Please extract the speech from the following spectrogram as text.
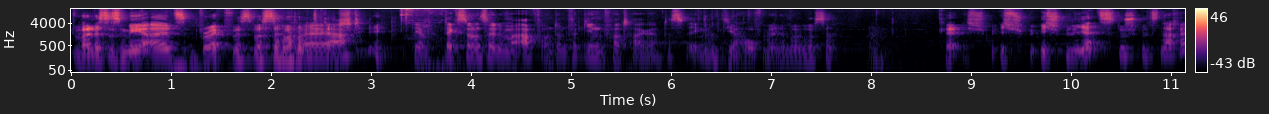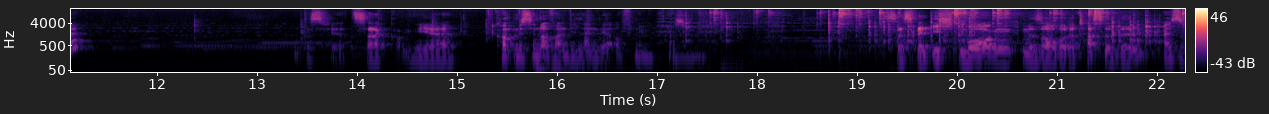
Weil das ist mehr als Breakfast, was da mal Ja, ja. dran steht. wir wechseln uns halt immer ab und dann vergehen ein paar Tage. Deswegen. Und die Haufen werden immer größer. Okay, ich spiele ich spiel, ich spiel jetzt, du spielst nachher. Das wäre, zack, komm hier. Kommt ein bisschen darauf an, wie lange wir aufnehmen. Also, Das heißt, wenn ich morgen eine saubere Tasse will, also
